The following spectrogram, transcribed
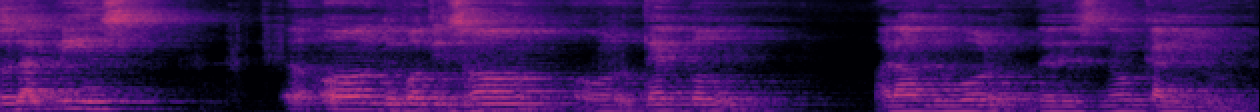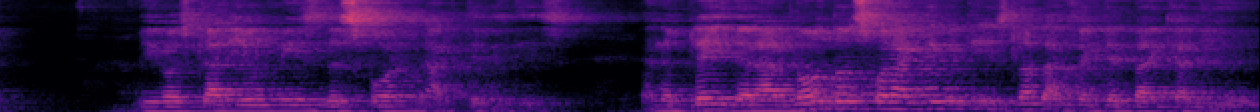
so that means uh, all devotees home or temple around the world, there is no Kali Yuga. Because Kali Yuga means the sport activities. And a place there are no those four activities is not affected by Kali Yuga.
